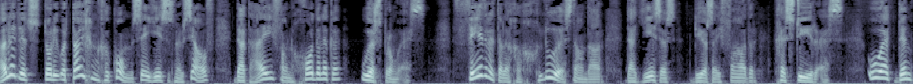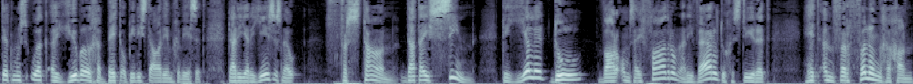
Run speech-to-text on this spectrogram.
Hulle het dit tot die oortuiging gekom, sê Jesus nou self, dat hy van goddelike oorsprong is. Verder het hulle geglo staan daar dat Jesus deur sy Vader gestuur is. O ek dink dit moes ook 'n jubelgebed op hierdie stadium gewees het dat die Here Jesus nou verstaan dat hy sien die hele doel waarom sy Vader hom na die wêreld toe gestuur het het in vervulling gegaan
